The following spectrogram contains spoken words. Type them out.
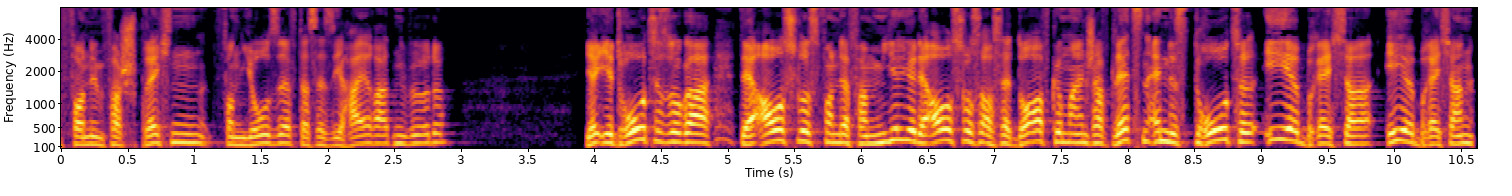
von dem Versprechen von Josef, dass er sie heiraten würde. Ja, ihr drohte sogar der Ausschluss von der Familie, der Ausschluss aus der Dorfgemeinschaft. Letzten Endes drohte Ehebrecher, Ehebrechern,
